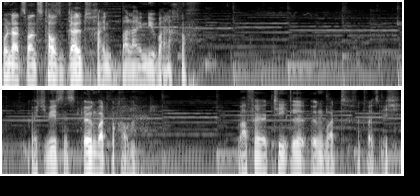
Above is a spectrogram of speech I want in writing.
120.000 Geld reinballer in die Übernachtung. Möchte wenigstens irgendwas bekommen. Waffe, Titel, irgendwas, was weiß ich.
